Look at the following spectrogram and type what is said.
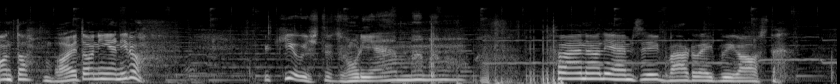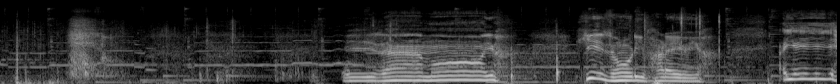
अन्त भयो त अनि यहाँनिर। के हो यस्तो झोडी? आमामा फाइनली हामी चाहिँ बाटो आइपुगेको अवस्था। ए राम यो के झोडी फाडायो यो? आइया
